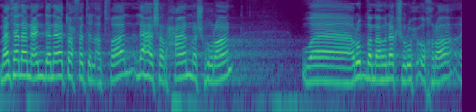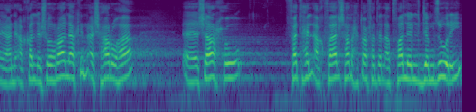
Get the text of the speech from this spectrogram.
مثلا عندنا تحفة الأطفال لها شرحان مشهوران وربما هناك شروح أخرى يعني أقل شهرة لكن أشهرها شرح فتح الأقفال شرح تحفة الأطفال للجمزوري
